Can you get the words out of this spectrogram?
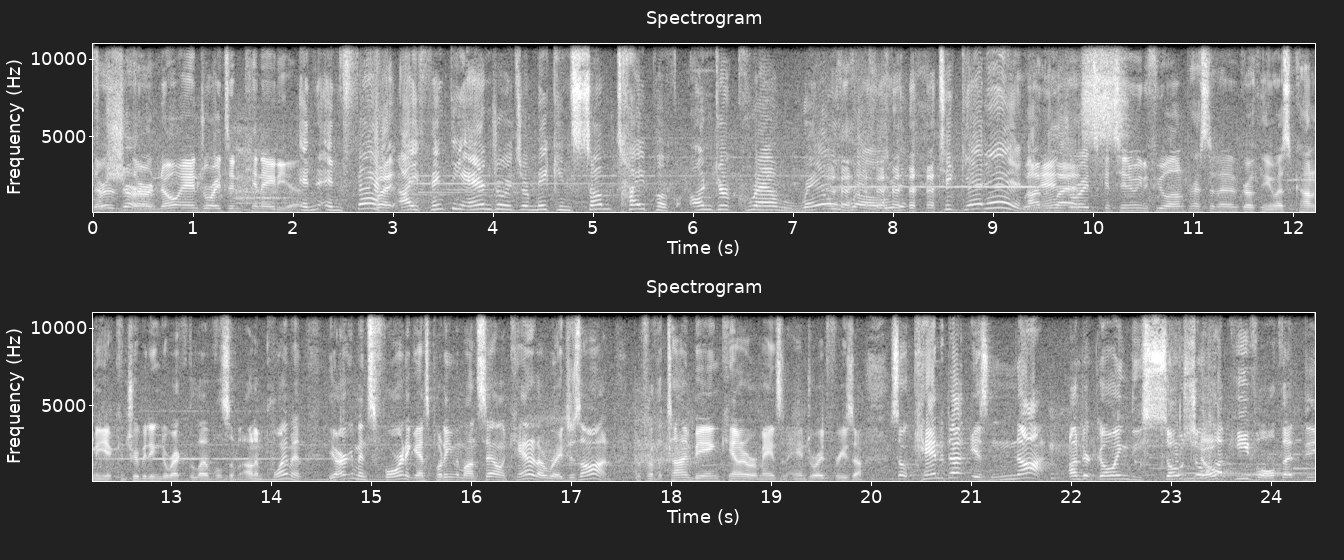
there, for sure. there are no androids in Canada. In, in fact, But- I think the androids are making some type of underground railroad to get in. With Unless- androids continuing to fuel unprecedented growth in the U.S. economy, yet contributing to record levels of unemployment, the arguments for and against putting them on sale in Canada rages on. But for the time being, Canada remains an android-free zone. So Canada is not undergoing the social Nope. upheaval that the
